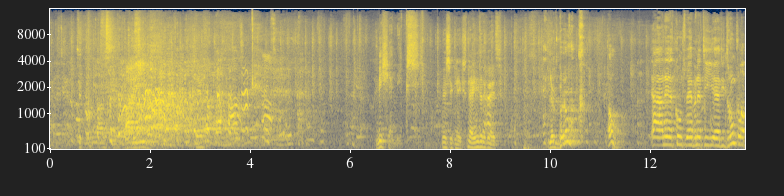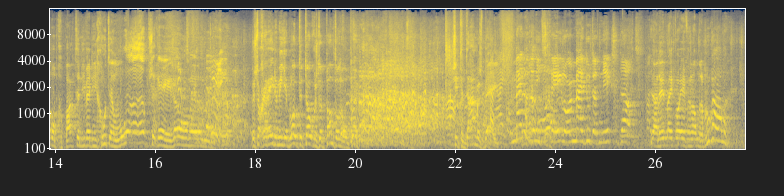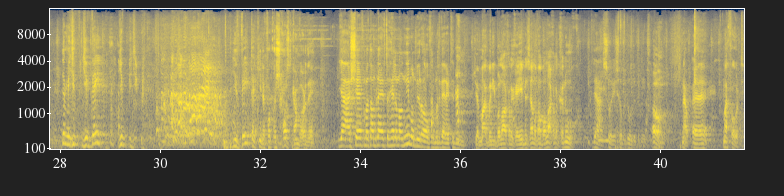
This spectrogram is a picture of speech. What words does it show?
Mis jij niks? Wist ik niks. Nee, niet dat ik weet. Je broek. Oh. Ja, nee, dat komt. We hebben net die, eh, die dronkenlap opgepakt en die werd niet goed en lop, zeg hé, zo. eh, Er is toch geen reden om in je blote togers door het pand te lopen? Zitten dames bij? Mij kan dat niet schelen hoor. Mij doet dat niks, dat. Ja, nee, maar ik wil even een andere broek halen. Ja, maar je, je weet... Je, je, je weet dat je ervoor geschorst kan worden. Ja, chef, maar dan blijft er helemaal niemand meer over om het werk te doen. Je maakt me niet belachelijk, hè? je bent zelf al belachelijk genoeg. Ja, sorry, zo bedoelde ik het niet. Oh, nou, eh, maar voort.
